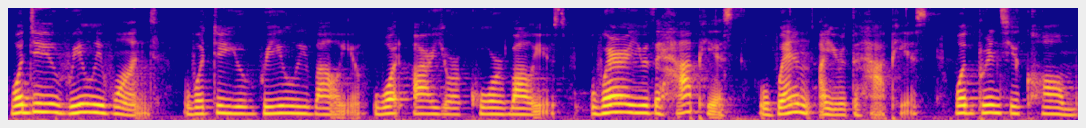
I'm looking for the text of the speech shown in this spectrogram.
What do you really want? What do you really value? What are your core values? Where are you the happiest? When are you the happiest? What brings you calm?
